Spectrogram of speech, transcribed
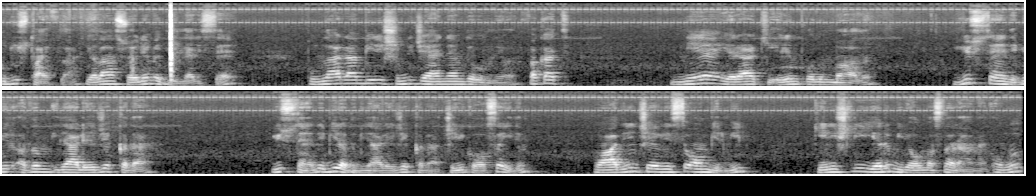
kuduz tayflar yalan söylemediler ise bunlardan biri şimdi cehennemde bulunuyor. Fakat neye yarar ki elim kolum bağlı? 100 senede bir adım ilerleyecek kadar 100 senede bir adım ilerleyecek kadar çevik olsaydım vadinin çevresi 11 mil genişliği yarım mil olmasına rağmen onu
